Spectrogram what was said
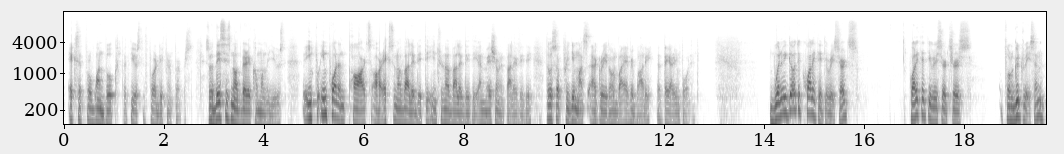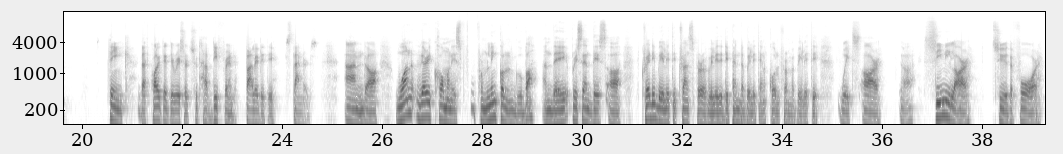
except for one book that used it for a different purpose. So this is not very commonly used. Imp important parts are external validity, internal validity, and measurement validity. Those are pretty much agreed on by everybody that they are important. When we go to qualitative research, qualitative researchers, for good reason, think that qualitative research should have different validity standards. And uh, one very common is from Lincoln and Guba, and they present this uh, credibility, transferability, dependability, and confirmability, which are uh, similar to the four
